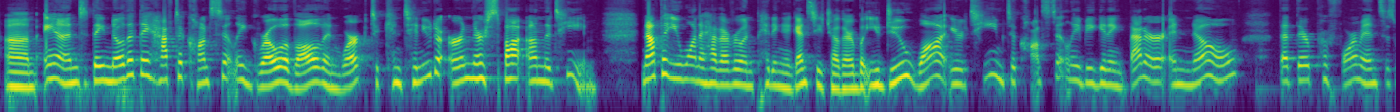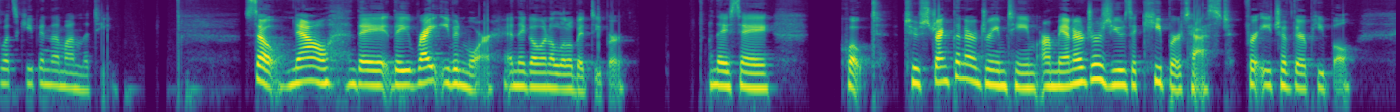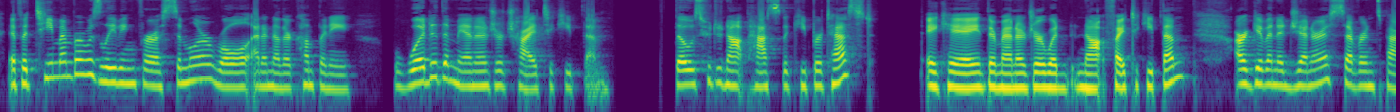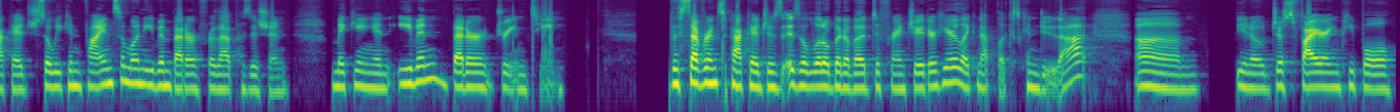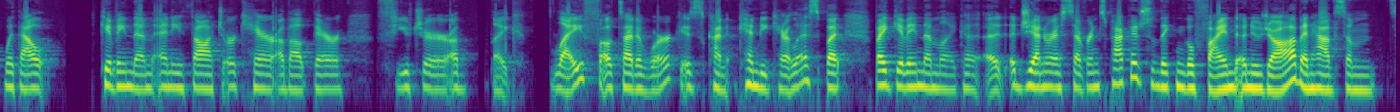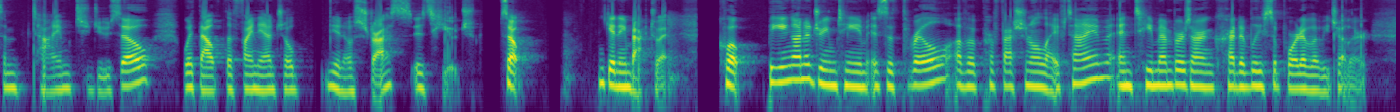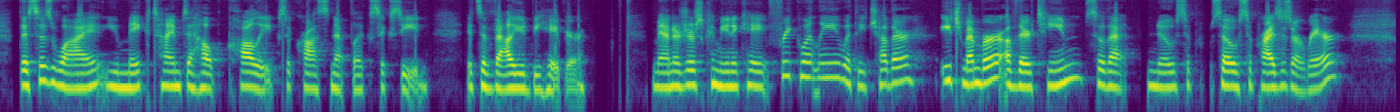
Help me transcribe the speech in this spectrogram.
Um, and they know that they have to constantly grow, evolve, and work to continue to earn their spot on the team. Not that you want to have everyone pitting against each other, but you do want your team to constantly be getting better and know that their performance is what's keeping them on the team. So now they they write even more and they go in a little bit deeper. They say, quote, to strengthen our dream team, our managers use a keeper test for each of their people. If a team member was leaving for a similar role at another company, would the manager try to keep them? Those who do not pass the keeper test, aka their manager would not fight to keep them, are given a generous severance package so we can find someone even better for that position, making an even better dream team. The severance package is, is a little bit of a differentiator here, like Netflix can do that. Um, you know, just firing people without giving them any thought or care about their future, uh, like life outside of work is kind of can be careless but by giving them like a, a, generous severance package so they can go find a new job and have some some time to do so without the financial you know stress is huge. So getting back to it quote being on a dream team is the thrill of a professional lifetime and team members are incredibly supportive of each other this is why you make time to help colleagues across netflix succeed it's a valued behavior Managers communicate frequently with each other, each member of their team, so that no so surprises are rare.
